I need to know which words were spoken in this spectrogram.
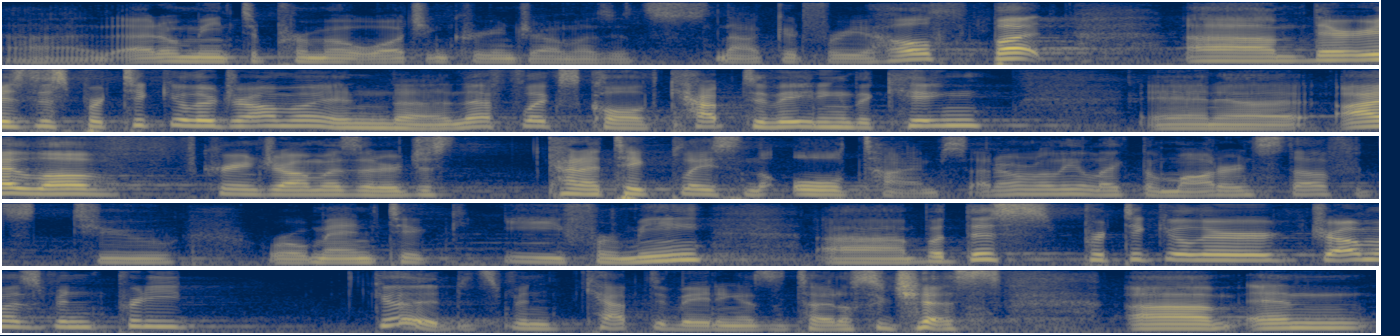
Uh, I don't mean to promote watching Korean dramas, it's not good for your health. But um, there is this particular drama in uh, Netflix called Captivating the King. And uh, I love Korean dramas that are just kind of take place in the old times. I don't really like the modern stuff, it's too romantic y for me. Uh, but this particular drama has been pretty good. It's been captivating, as the title suggests. Um, and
